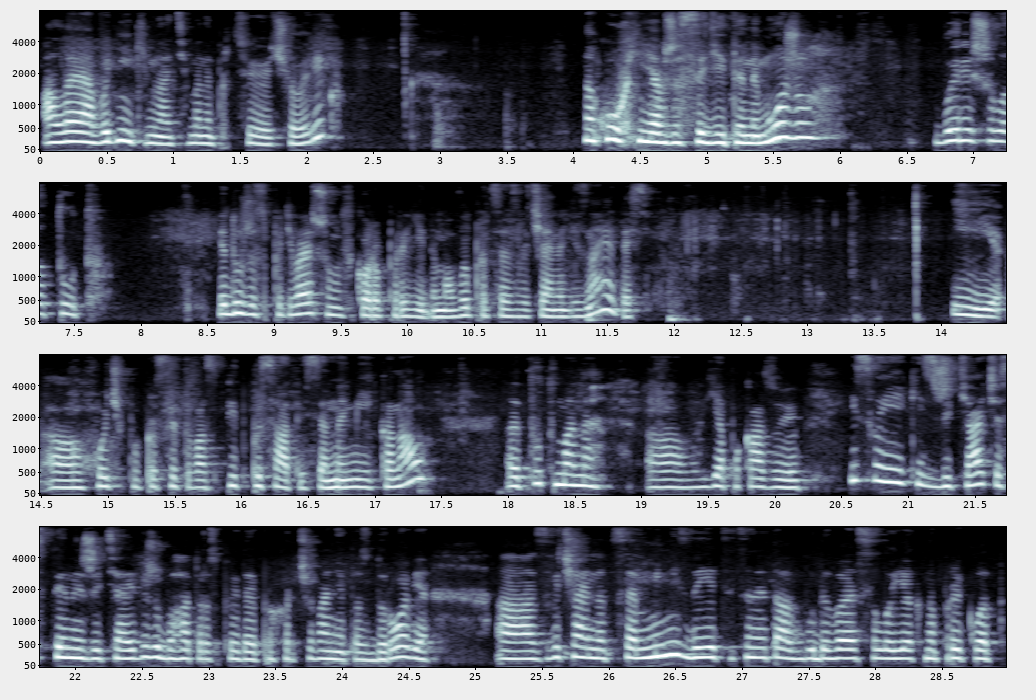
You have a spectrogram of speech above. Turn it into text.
Але в одній кімнаті в мене працює чоловік. На кухні я вже сидіти не можу. Вирішила тут. Я дуже сподіваюся, що ми скоро переїдемо. Ви про це, звичайно, дізнаєтесь. І е, хочу попросити вас підписатися на мій канал. Е, Тут в мене е, я показую і своє якісь життя, частини життя, і дуже багато розповідаю про харчування та здоров'я. Е, Звичайно, це мені здається, це не так буде весело, як, наприклад,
